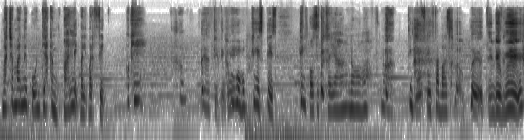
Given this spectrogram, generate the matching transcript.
macam mana pun dia akan balik-balik pada Fik. Okey? sampai hati dengan Oh, please, please. Think positive sayang. No, no. Think positive, sabar. Sampai hati dia, Mi.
